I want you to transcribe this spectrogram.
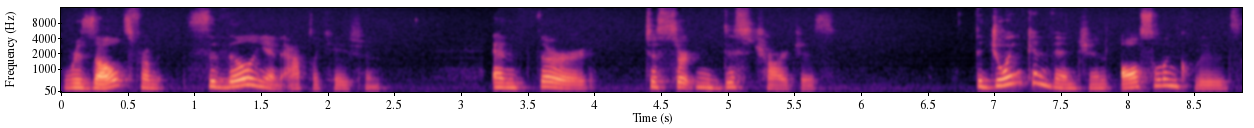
results from civilian application. And third, to certain discharges. The Joint Convention also includes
